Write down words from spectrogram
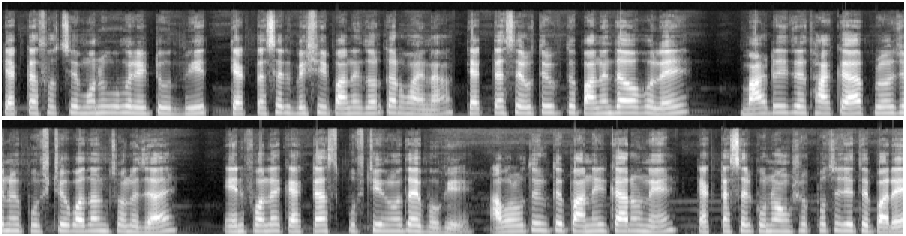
ক্যাকটাস হচ্ছে মরুভূমির একটি উদ্ভিদ। ক্যাকটাসের বেশি পানি দরকার হয় না। ক্যাকটাসের অতিরিক্ত পানি দেওয়া হলে মাটিতে থাকা প্রয়োজনীয় পুষ্টি উপাদান চলে যায়, এর ফলে ক্যাকটাস পুষ্টিহীনতায় ভোগে। আবার অতিরিক্ত পানির কারণে ক্যাকটাসের কোনো অংশ পচে যেতে পারে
